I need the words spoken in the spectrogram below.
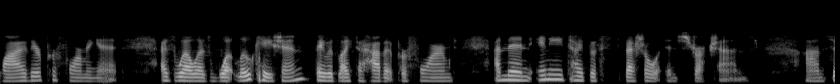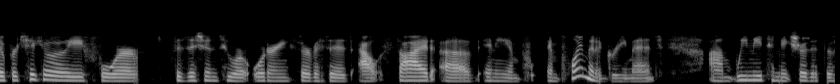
why they're performing it, as well as what location they would like to have it performed, and then any type of special instructions. Um, so, particularly for physicians who are ordering services outside of any em- employment agreement, um, we need to make sure that those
